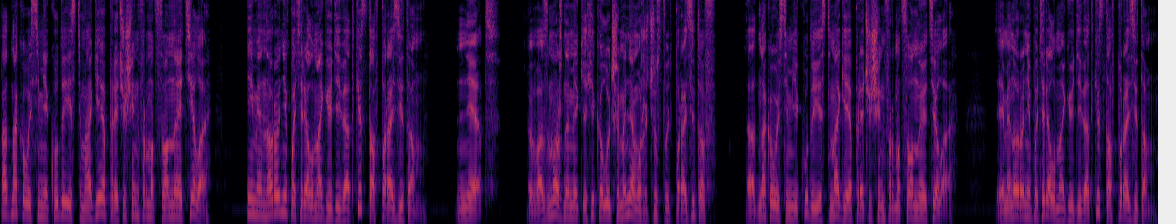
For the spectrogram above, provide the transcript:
однако у семьи Куда есть магия, прячущая информационное тело. И Минору не потерял магию девятки, став паразитом. Нет. Возможно, Микихико лучше меня может чувствовать паразитов, однако у семьи Куда есть магия, прячущая информационное тело. И Минору не потерял магию девятки, став паразитом.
